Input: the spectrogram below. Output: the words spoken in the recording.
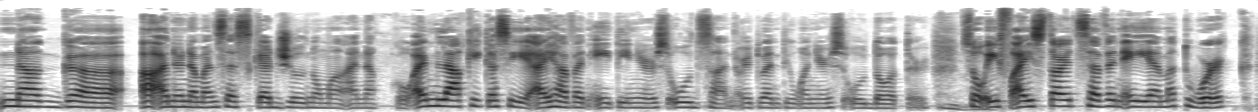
nag, uh, ano naman sa schedule ng mga anak ko. I'm lucky kasi I have an 18 years old son or 21 years old daughter. So, if I start 7 a.m. at work,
